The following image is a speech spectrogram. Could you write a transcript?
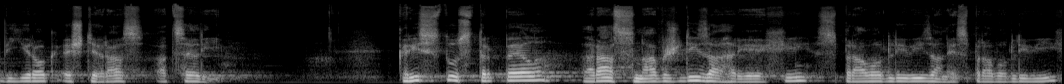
výrok ešte raz a celý. Kristus trpel raz navždy za hriechy, spravodlivý za nespravodlivých,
